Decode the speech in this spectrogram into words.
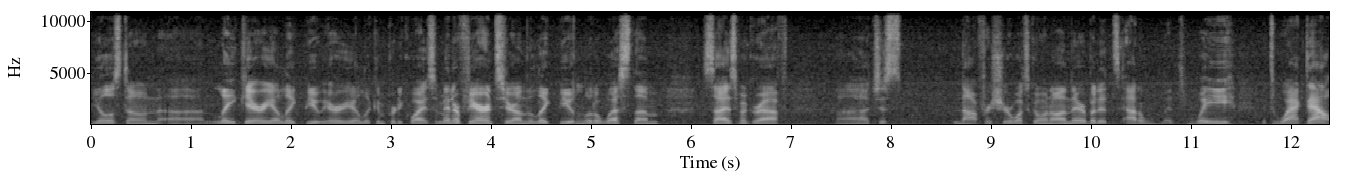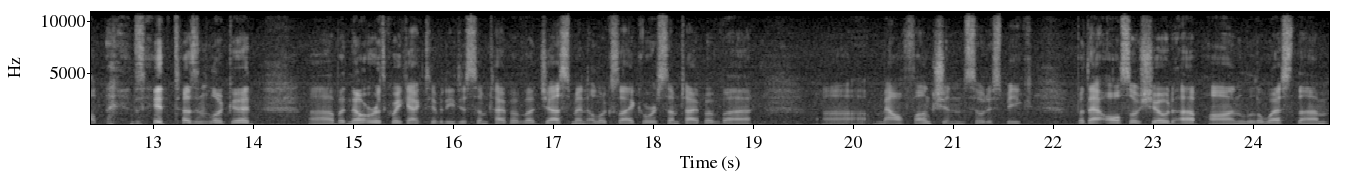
Yellowstone uh, Lake area, Lake Butte area, looking pretty quiet. Some interference here on the Lake Butte and Little West Thumb seismograph. Uh, just not for sure what's going on there, but it's out of it's way it's whacked out. it doesn't look good. Uh, but no earthquake activity, just some type of adjustment, it looks like, or some type of uh, malfunction, so to speak. But that also showed up on Little West Thumb.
